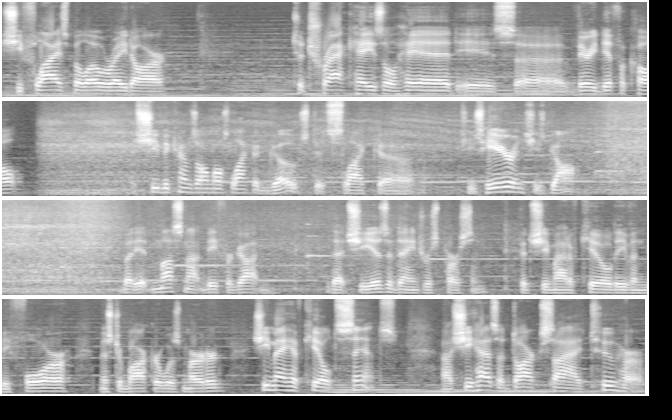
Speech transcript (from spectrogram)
She flies below radar. To track Hazel Head is uh, very difficult. She becomes almost like a ghost. It's like uh, she's here and she's gone. But it must not be forgotten that she is a dangerous person, that she might have killed even before Mr. Barker was murdered. She may have killed since. Uh, she has a dark side to her.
